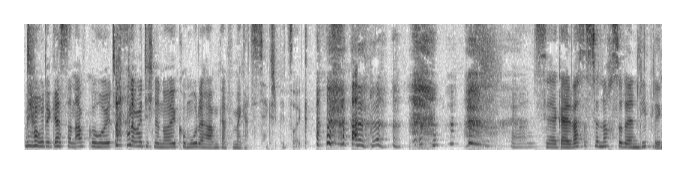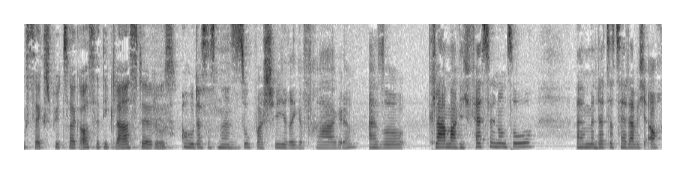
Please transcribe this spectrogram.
Die wurde gestern abgeholt, damit ich eine neue Kommode haben kann für mein ganzes Sexspielzeug. Sehr geil. Was ist denn noch so dein Lieblingssexspielzeug außer die Glasdildos? Oh, das ist eine super schwierige Frage. Also klar mag ich Fesseln und so. Ähm, in letzter Zeit habe ich auch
